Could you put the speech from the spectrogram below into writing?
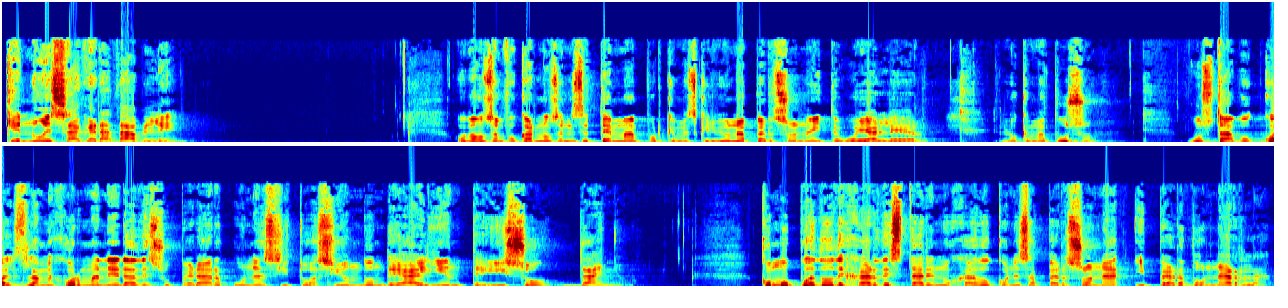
que no es agradable? Hoy vamos a enfocarnos en ese tema porque me escribió una persona y te voy a leer lo que me puso. Gustavo, ¿cuál es la mejor manera de superar una situación donde alguien te hizo daño? ¿Cómo puedo dejar de estar enojado con esa persona y perdonarla?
